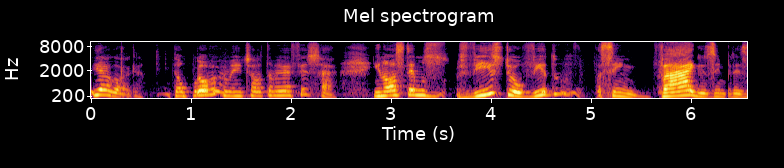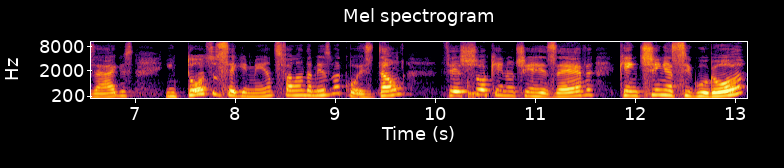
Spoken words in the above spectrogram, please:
E agora? Então, provavelmente ela também vai fechar. E nós temos visto e ouvido, assim, vários empresários em todos os segmentos falando a mesma coisa. Então, fechou quem não tinha reserva, quem tinha segurou,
